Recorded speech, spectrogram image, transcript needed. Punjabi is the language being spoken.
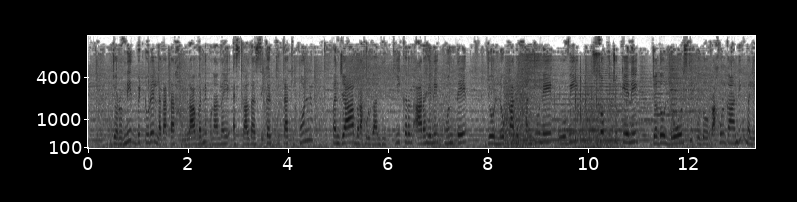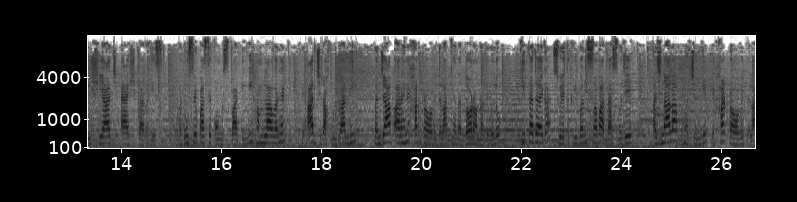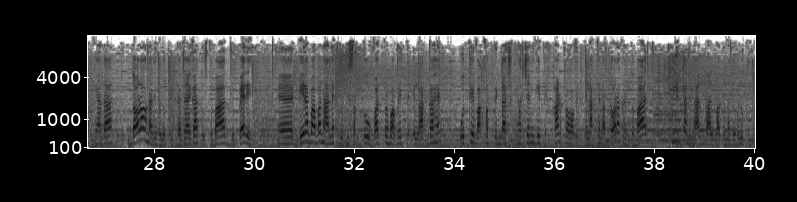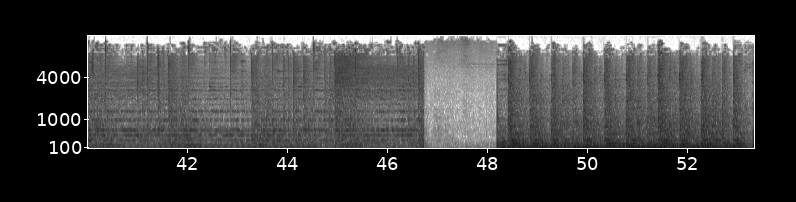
ਜੋ ਰਵਨੀਤ ਬਿੱਟੂ ਨੇ ਲਗਾਤਾਰ ਹਮਲਾਵਰ ਨੇ, ਉਹਨਾਂ ਨੇ ਇਸ ਗੱਲ ਦਾ ਜ਼ਿਕਰ ਕੀਤਾ ਕਿ ਹੁਣ ਪੰਜਾਬ ਰਾਹੁਲ ਗਾਂਧੀ ਕੀ ਕਰਨ ਆ ਰਹੇ ਨੇ? ਹੁਣ ਤੇ ਜੋ ਲੋਕਾਂ ਦੇ ਹੰਝੂ ਨੇ, ਉਹ ਵੀ ਸੁੱਕ ਚੁੱਕੇ ਨੇ। ਜਦੋਂ ਲੋੜ ਸੀ, ਉਦੋਂ ਰਾਹੁਲ ਗਾਂਧੀ ਮਲੇਸ਼ੀਆ 'ਚ ਐਸ਼ ਕਰ ਰਹੇ ਸੀ। ਪਰ ਦੂਸਰੇ ਪਾਸੇ ਕਾਂਗਰਸ ਪਾਰਟੀ ਵੀ ਹਮਲਾਵਰ ਹੈ ਤੇ ਅੱਜ ਰਾਹੁਲ ਗਾਂਧੀ ਪੰਜਾਬ ਆ ਰਹੇ ਨੇ। ਹਰ ਪ੍ਰਭਾਵਿਤ ਇਲਾਕਿਆਂ ਦਾ ਦੌਰਾ ਉਹਨਾਂ ਦੇ ਵੱਲੋਂ ਕੀਤਾ ਜਾਏਗਾ। ਸਵੇਰੇ ਤਕਰੀਬਨ 10:30 ਵਜੇ ਅਜਨਾਲਾ ਪਹੁੰਚਣਗੇ ਤੇ ਹਰ ਪ੍ਰਭਾਵਿਤ ਇਲਾਕਿਆਂ ਦਾ ਦੌਰਾ ਉਹਨਾਂ ਦੇ ਵੱਲੋਂ ਕੀਤਾ ਜਾਏਗਾ ਤੇ ਉਸ ਤੋਂ ਬਾਅਦ ਦੁਪਹਿਰੇ ਡੇਰਾ ਬਾਬਾ ਨਾਨਕ ਜੋ ਕਿ ਸਭ ਤੋਂ ਵੱਧ ਪ੍ਰਭਾਵਿਤ ਇਲਾਕਾ ਹੈ, ਉੱਥੇ ਵੱਖ-ਵੱਖ ਪਿੰਡਾਂ 'ਚ ਪਹੁੰਚਣਗੇ ਤੇ ਹੜ੍ਹ ਪ੍ਰਭਾਵਿਤ ਇਲਾਕਿਆਂ ਦਾ ਦੌਰਾ ਕਰਨ ਤੋਂ ਬਾਅਦ ਪੀੜਤਾਂ ਦੇ ਨਾਲ ਗੱਲਬਾਤ ਉਹਨਾਂ ਦੇ ਵੱਲੋਂ ਕੀਤੀ ਜਾਏਗੀ।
